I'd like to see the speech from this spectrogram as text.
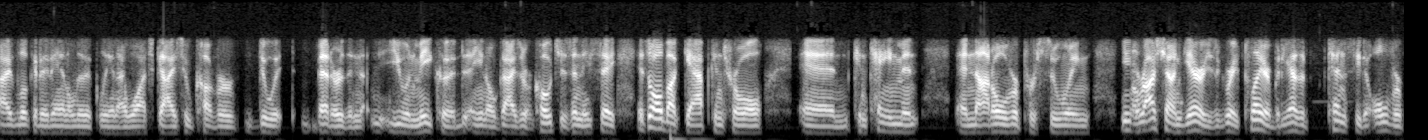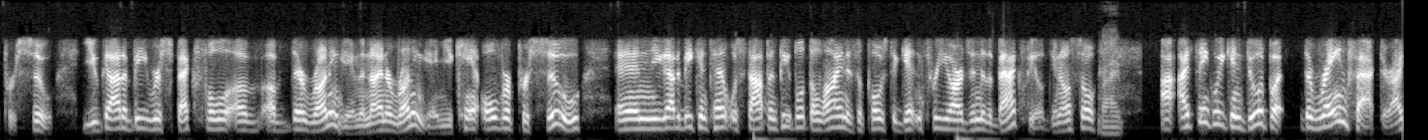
I look at it analytically, and I watch guys who cover do it better than you and me could. You know, guys who are coaches, and they say it's all about gap control and containment and not over pursuing. You know, Rashan Gary is a great player, but he has a tendency to over pursue. You got to be respectful of of their running game, the Niner running game. You can't over pursue, and you got to be content with stopping people at the line as opposed to getting three yards into the backfield. You know, so. Right. I, think we can do it, but the rain factor, I,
